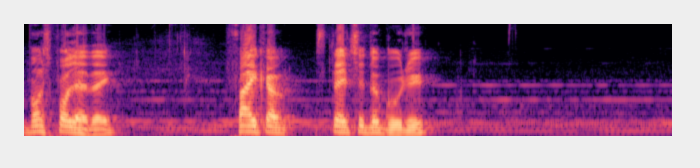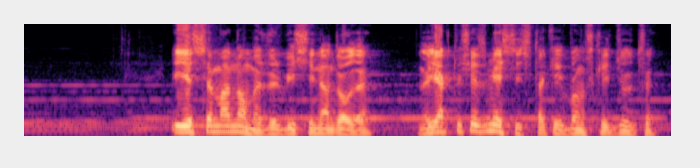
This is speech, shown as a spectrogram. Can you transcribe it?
wąs po lewej. Fajka sterczy do góry. I jeszcze manometr wisi na dole. No jak tu się zmieścić w takiej wąskiej dziurce?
